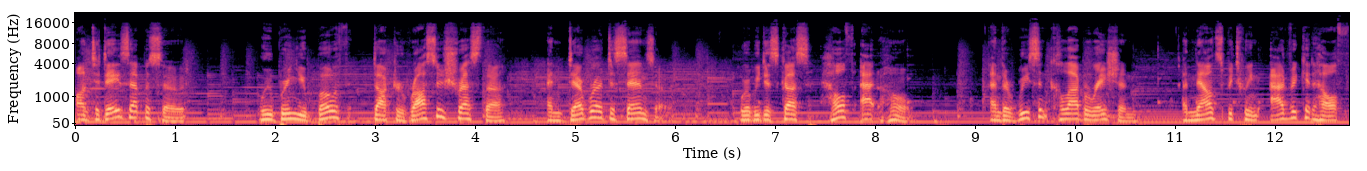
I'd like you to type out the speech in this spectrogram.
On today's episode, we bring you both Dr. Rasu Shrestha and Deborah Di Sanzo, where we discuss health at home and the recent collaboration announced between Advocate Health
